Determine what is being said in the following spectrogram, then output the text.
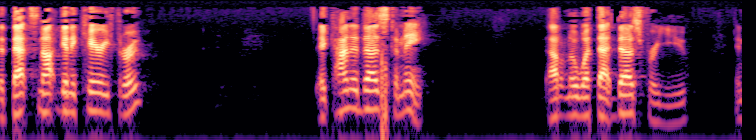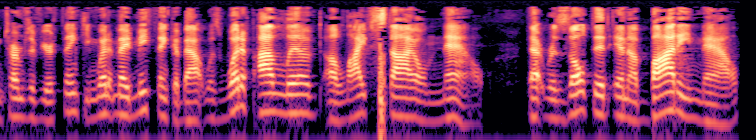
that that's not going to carry through? It kind of does to me. I don't know what that does for you in terms of your thinking. What it made me think about was what if I lived a lifestyle now that resulted in a body now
